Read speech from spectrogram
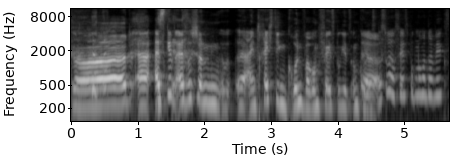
Gott. äh, es gibt also schon äh, einen trächtigen Grund, warum Facebook jetzt uncool ja. ist. Bist du auf Facebook noch unterwegs?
